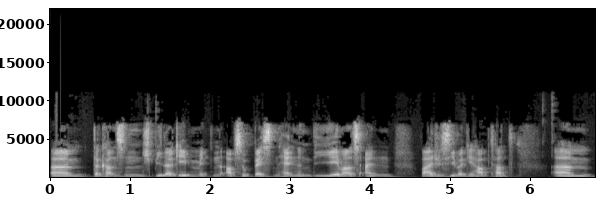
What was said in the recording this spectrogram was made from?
Ähm, da kann es einen Spieler geben mit den absolut besten Händen, die jemals einen Wide Receiver gehabt hat. Ähm,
